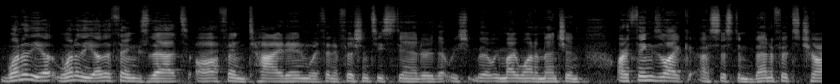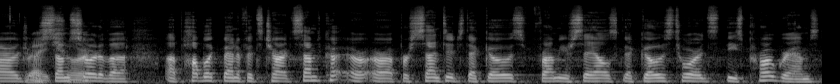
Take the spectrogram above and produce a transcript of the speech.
One of the one of the other things that's often tied in with an efficiency standard that we sh- that we might want to mention are things like a system benefits charge or some sure. sort of a, a public benefits charge, some co- or, or a percentage that goes from your sales that goes towards these programs,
